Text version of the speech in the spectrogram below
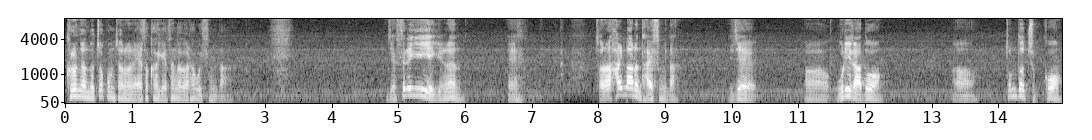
그런 점도 조금 저는 애석하게 생각을 하고 있습니다. 이제 쓰레기 얘기는 예, 저는 할 말은 다 했습니다. 이제 어, 우리라도 어, 좀 더 줍고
